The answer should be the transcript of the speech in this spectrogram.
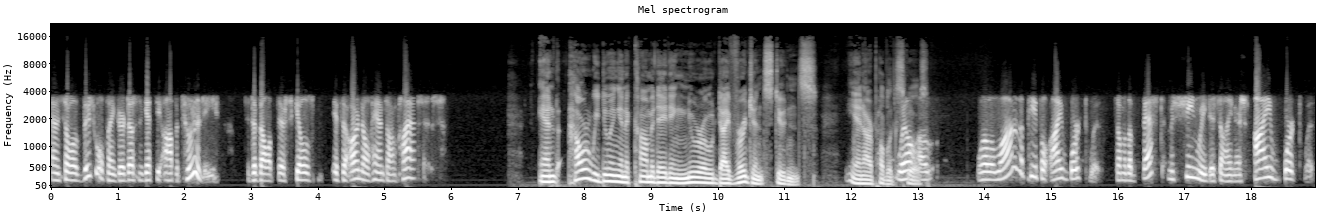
and so a visual thinker doesn't get the opportunity to develop their skills if there are no hands-on classes. And how are we doing in accommodating neurodivergent students in our public well, schools? Uh, well, a lot of the people I worked with, some of the best machinery designers I worked with,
